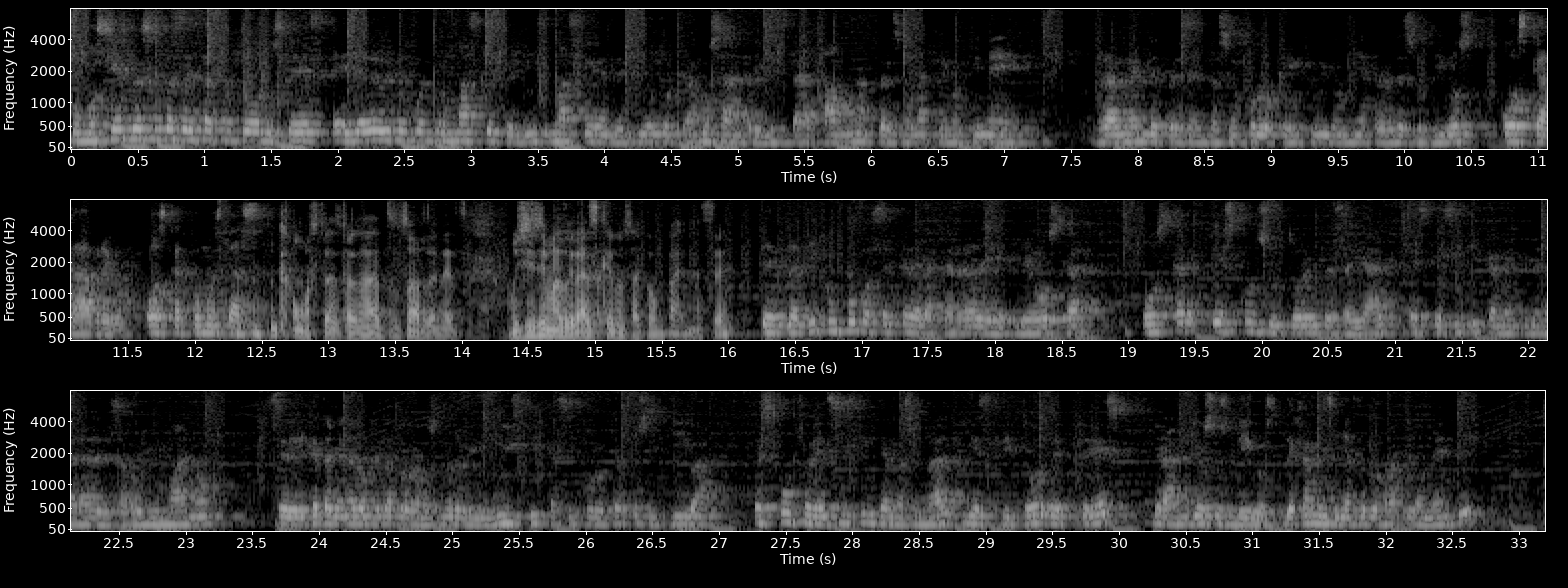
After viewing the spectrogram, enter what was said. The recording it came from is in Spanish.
Como siempre es un placer estar con todos ustedes. El día de hoy me encuentro más que feliz, más que bendecido porque vamos a entrevistar a una persona que no tiene realmente presentación por lo que ha influido en mí a través de sus libros, Oscar Ábrego. Oscar, ¿cómo estás? ¿Cómo estás, Fernanda? A tus órdenes. Muchísimas gracias que nos acompañas. ¿eh? Te platico un poco acerca de la carrera de, de Oscar. Oscar es consultor empresarial, específicamente en el área de desarrollo humano, se dedica también a lo que es la programación neurolingüística, psicología positiva, es conferencista internacional y escritor de tres grandiosos libros. Déjame enseñártelo rápidamente.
